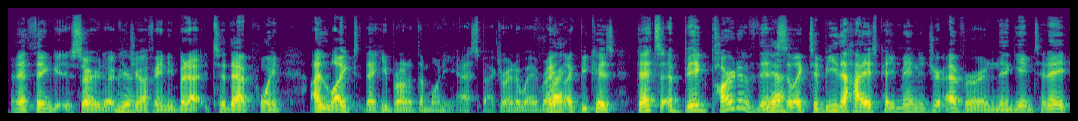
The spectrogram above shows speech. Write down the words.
And I think, sorry to cut yeah. you off, Andy, but uh, to that point, I liked that he brought up the money aspect right away, right? right. Like because that's a big part of this. Yeah. So like to be the highest paid manager ever in the game today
